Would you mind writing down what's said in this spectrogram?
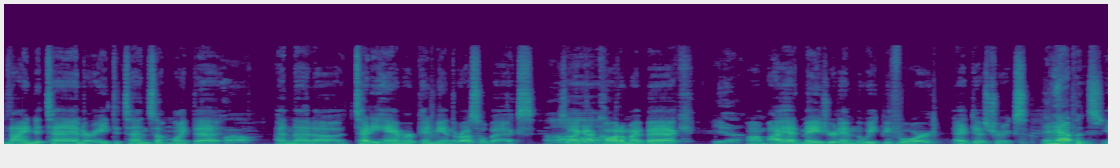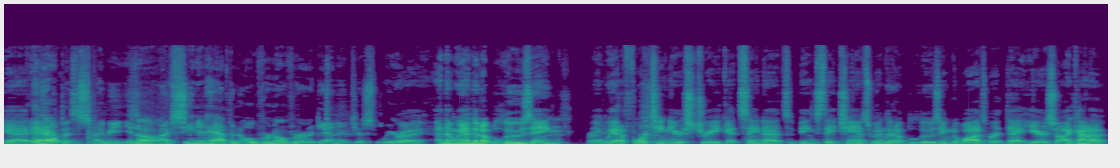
nine to ten or eight to ten, something like that. wow. And then uh, Teddy Hammer pinned me in the wrestlebacks, so I got Ah. caught on my back. Yeah. Um, I had majored him the week before at districts. It happens. Yeah, it, It, happens. happens. I mean, you know, So- I've seen it happen over and over again. It's just weird. Right. And then we ended up losing. Right. We had a 14 year streak at St. Ed's of being state champs. We ended Right. up losing to Wadsworth that year. So I kind of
